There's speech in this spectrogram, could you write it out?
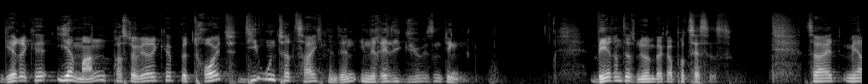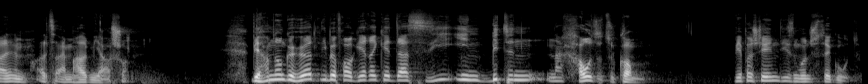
Gericke, Ihr Mann, Pastor Gericke, betreut die Unterzeichnenden in religiösen Dingen während des Nürnberger Prozesses. Seit mehr als einem halben Jahr schon. Wir haben nun gehört, liebe Frau Gericke, dass Sie ihn bitten, nach Hause zu kommen. Wir verstehen diesen Wunsch sehr gut.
